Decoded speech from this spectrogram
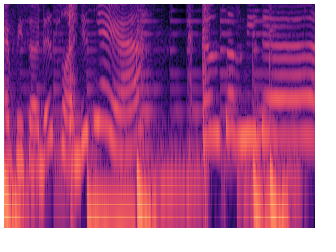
episode selanjutnya ya. Kamsahamnida.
